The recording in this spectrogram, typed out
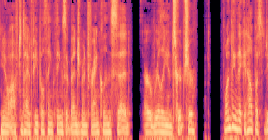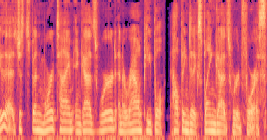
you know, oftentimes people think things that Benjamin Franklin said are really in scripture. One thing that can help us to do that is just spend more time in God's Word and around people helping to explain God's Word for us.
